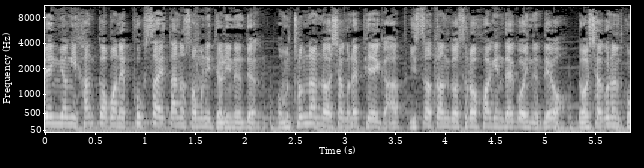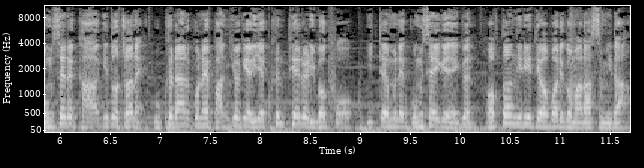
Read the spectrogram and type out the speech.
200명이 한꺼번에 폭사했다는 소문이 들리는 등 엄청난 러시아군의 피해가 있었던 것으로 확인되고 있는데요. 러시아군은 공세를 가하기도 전에 우크라이나군의 반격에 의해 큰 피해를 입었고 이 때문에 공세 계획은 없던 일이 되어버리고 말았습니다.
